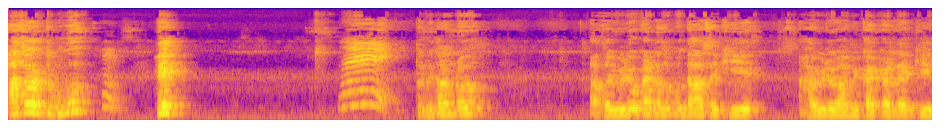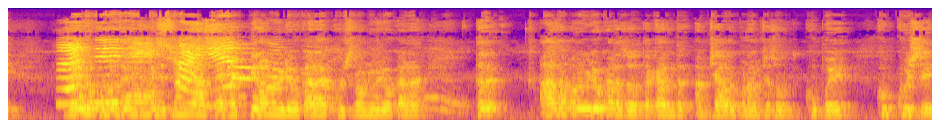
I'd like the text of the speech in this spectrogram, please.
असं वाटतं बघू. हे. तर मित्रांनो आता व्हिडिओ काढण्याचा मुद्दा असा आहे की हा व्हिडिओ आम्ही काय काढलाय की लय लोक म्हणजे तुम्ही असं हॅप्पी राहून व्हिडिओ करा खुश राहून व्हिडिओ काढा. तर आज आम्हाला व्हिडिओ काढायचा होता कारण तर आमचे आरोप पण आमच्यासोबत खूप आहे खूप खुश आहे.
